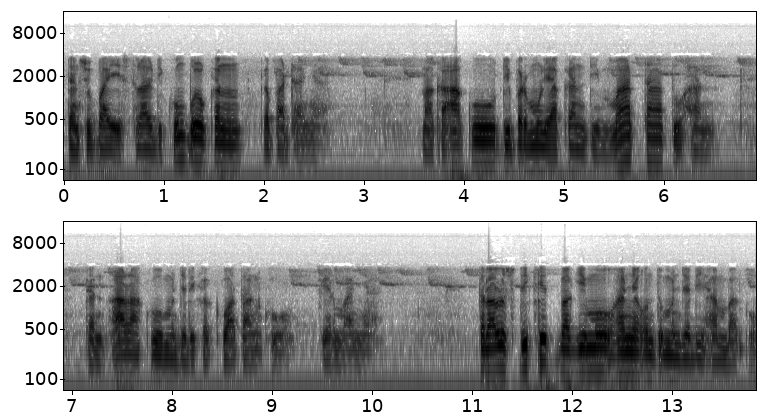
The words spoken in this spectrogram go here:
dan supaya Israel dikumpulkan kepadanya. Maka aku dipermuliakan di mata Tuhan, dan Allahku menjadi kekuatanku, firmannya. Terlalu sedikit bagimu hanya untuk menjadi hambaku,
